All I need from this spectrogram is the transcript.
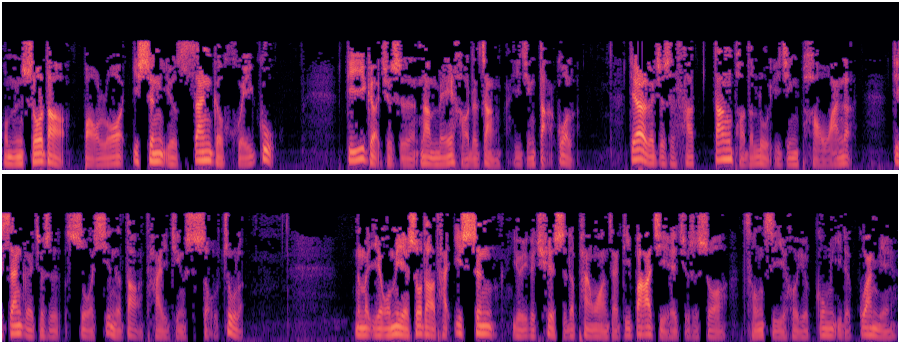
我们说到保罗一生有三个回顾，第一个就是那美好的仗已经打过了，第二个就是他当跑的路已经跑完了，第三个就是所信的道他已经守住了。那么也，我们也说到，他一生有一个确实的盼望，在第八节，就是说，从此以后有公义的冠冕。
